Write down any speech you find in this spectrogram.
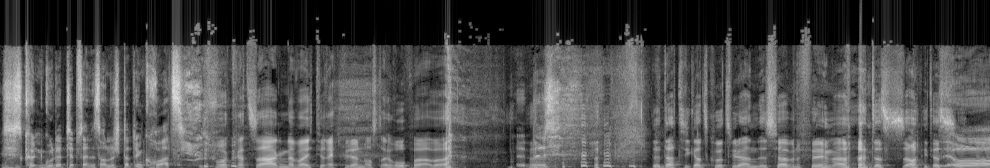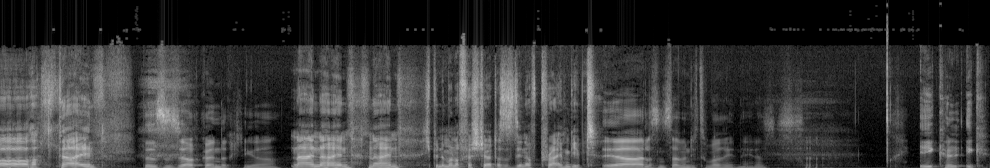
Das könnte ein guter Tipp sein, ist auch eine Stadt in Kroatien. Ich wollte gerade sagen, da war ich direkt wieder in Osteuropa, aber da dachte ich ganz kurz wieder an Serbian Film, aber das ist auch nicht das. oh, nein. Das ist ja auch kein richtiger. Nein, nein, nein. Ich bin immer noch verstört, dass es den auf Prime gibt. Ja, lass uns da aber nicht drüber reden. Nee, das ist äh, ekelig.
